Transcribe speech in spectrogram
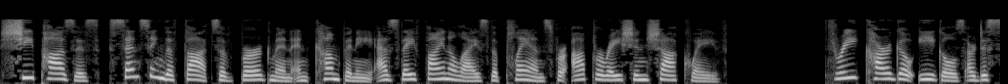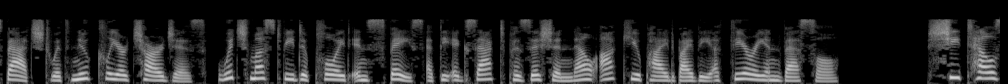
She pauses, sensing the thoughts of Bergman and company as they finalize the plans for Operation Shockwave. Three cargo Eagles are dispatched with nuclear charges, which must be deployed in space at the exact position now occupied by the Astherian vessel. She tells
